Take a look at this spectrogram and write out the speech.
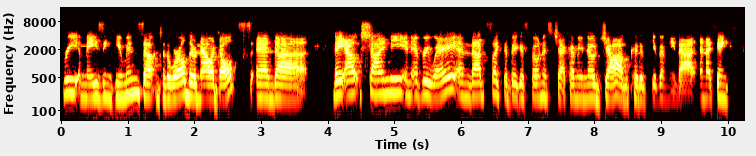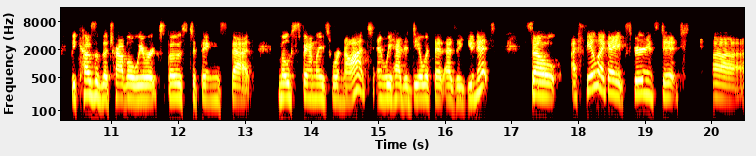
three amazing humans out into the world. They're now adults and uh, they outshine me in every way. And that's like the biggest bonus check. I mean, no job could have given me that. And I think because of the travel, we were exposed to things that most families were not. And we had to deal with it as a unit. So I feel like I experienced it uh,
